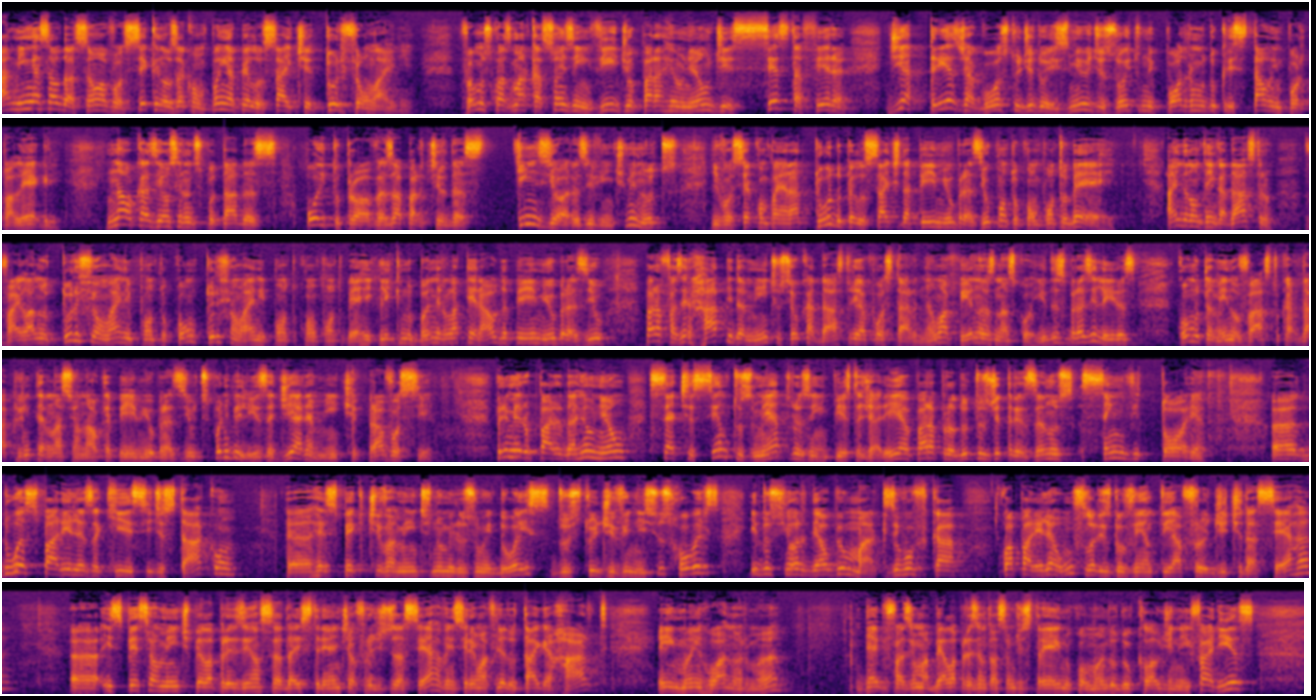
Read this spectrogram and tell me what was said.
A minha saudação a você que nos acompanha pelo site Turf Online. Vamos com as marcações em vídeo para a reunião de sexta-feira, dia 3 de agosto de 2018, no Hipódromo do Cristal, em Porto Alegre. Na ocasião serão disputadas oito provas a partir das 15 horas e 20 minutos e você acompanhará tudo pelo site da pmilbrasil.com.br. Ainda não tem cadastro? Vai lá no turfonline.com, turfonline.com.br, clique no banner lateral da PMU Brasil para fazer rapidamente o seu cadastro e apostar não apenas nas corridas brasileiras, como também no vasto cardápio internacional que a PMU Brasil disponibiliza diariamente para você. Primeiro páreo da reunião, 700 metros em pista de areia para produtos de 3 anos sem vitória. Uh, duas parelhas aqui se destacam, uh, respectivamente números 1 e 2, do estúdio Vinícius Rowers e do Sr. Delbio Marques. Eu vou ficar com a parelha 1, Flores do Vento e Afrodite da Serra. Uh, especialmente pela presença da estreante Afrodite da Serra, vencerem uma filha do Tiger Heart em Mãe Juan Normand deve fazer uma bela apresentação de estreia aí no comando do Claudinei Farias.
